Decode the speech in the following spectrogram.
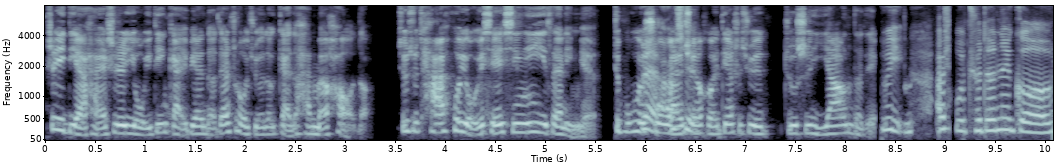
这一点还是有一定改变的，但是我觉得改的还蛮好的。就是它会有一些新意在里面，就不会说完全和电视剧就是一样的对，而且我觉得那个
